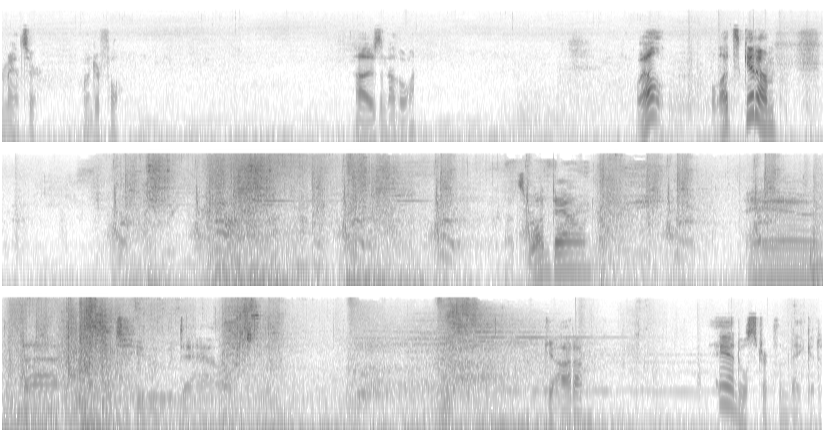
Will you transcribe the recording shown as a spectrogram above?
Necromancer. Wonderful. Oh, there's another one. Well, let's get him. That's one down. And that is two down. Got him. And we'll strip them naked.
